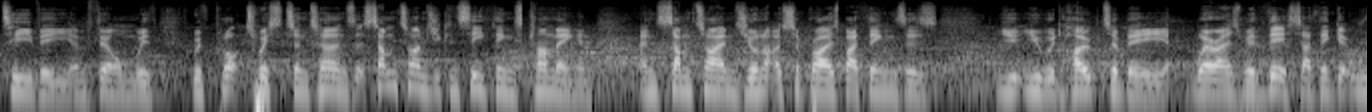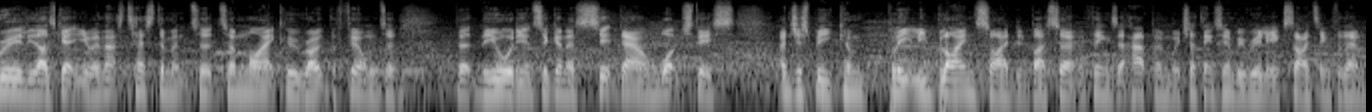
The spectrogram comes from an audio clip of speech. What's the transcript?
TV and film with, with plot twists and turns that sometimes you can see things coming, and, and sometimes you're not as surprised by things as you, you would hope to be. Whereas with this, I think it really does get you, and that's testament to, to Mike, who wrote the film, to that the audience are going to sit down, watch this, and just be completely blindsided by certain things that happen, which I think is going to be really exciting for them.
